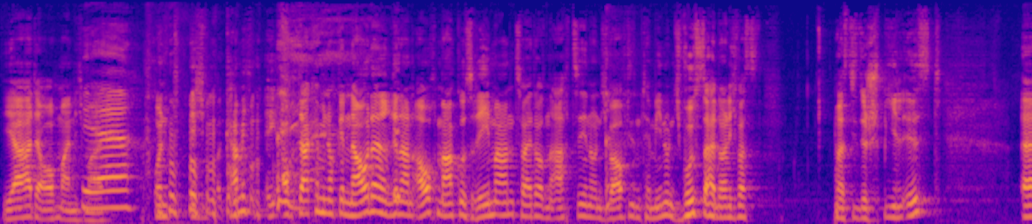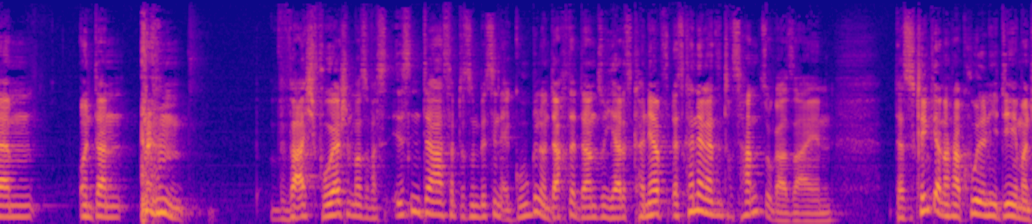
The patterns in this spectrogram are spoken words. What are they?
Ja, hat er auch manchmal. Yeah. Und ich kann mich, auch da kann ich mich noch genau daran erinnern, auch Markus Rehmann 2018 und ich war auf diesem Termin und ich wusste halt noch nicht, was, was dieses Spiel ist. Ähm, und dann war ich vorher schon mal so, was ist denn das? Hab das so ein bisschen ergoogelt und dachte dann so, ja, das kann ja, das kann ja ganz interessant sogar sein. Das klingt ja nach einer coolen Idee. Man,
